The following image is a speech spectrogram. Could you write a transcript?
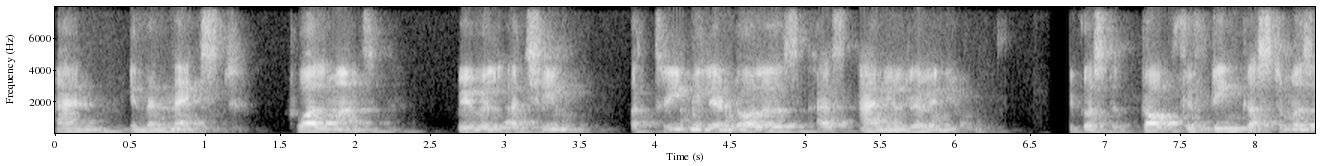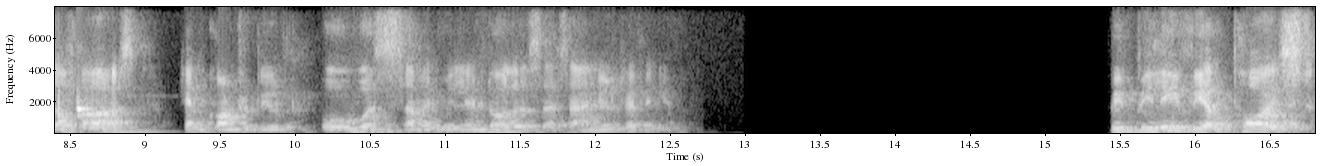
And in the next 12 months, we will achieve a $3 million as annual revenue because the top 15 customers of ours can contribute over $7 million as annual revenue. We believe we are poised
